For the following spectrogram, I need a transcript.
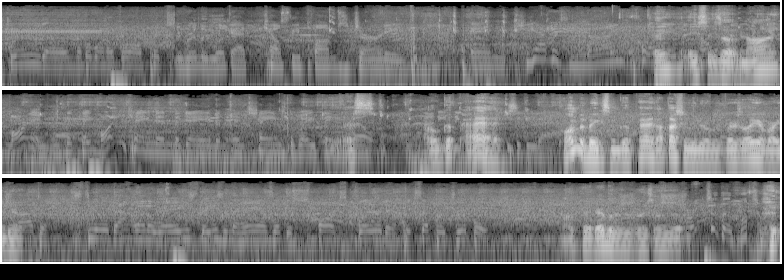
string of number one overall picks. You really look at Kelsey Plum's journey, and she averaged nine. Okay, a game. Aces The up nine. Martin, is that Kate Martin came in the game and, and changed the way things Yes. felt. Oh, good pass. Plum making some good pass. I thought she was gonna do a reverse oh, layup right there. Tried to steal that one away, stays in the hands of the Sparks. Clarendon picks up her dribble. Okay. Straight to the hoop. Between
